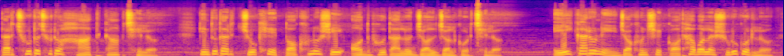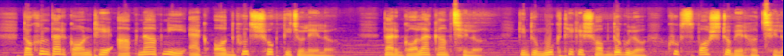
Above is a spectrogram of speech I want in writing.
তার ছোট ছোট হাত কাঁপছিল। কিন্তু তার চোখে তখনও সেই অদ্ভুত আলো জলজল করছিল। এই কারণেই যখন সে কথা বলা শুরু করল, তখন তার কণ্ঠে আপনা আপনি এক অদ্ভুত শক্তি চলে এলো। তার গলা কাঁপছিল, কিন্তু মুখ থেকে শব্দগুলো খুব স্পষ্ট বের হচ্ছিল।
